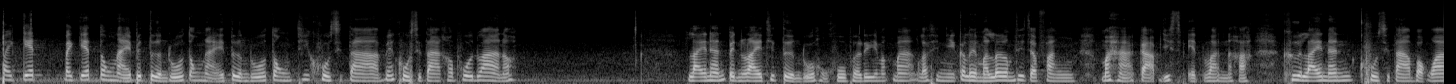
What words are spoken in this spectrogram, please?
ไปเก็ตไปเก็ตตรงไหนไปตื่นรู้ตรงไหน ตื่นรู้ตรงที่ครูสิตาแม่ครูสิตาเขาพูดว่าเนาะ ไลน์นั้นเป็นไลน์ที่ตื่นรู้ของครูเพอรี่มากๆ แล้วทีนี้ก็เลยมาเริ่มที่จะฟังมหากราบ21 วันนะคะ คือไลน์นั้นครูสิตาบอกว่า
